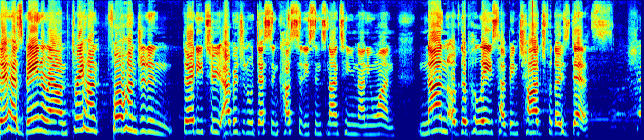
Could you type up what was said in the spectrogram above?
There has been around 432 Aboriginal deaths in custody since 1991. None of the police have been charged for those deaths. Shame!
